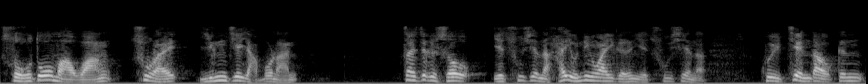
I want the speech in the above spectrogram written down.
索多玛王出来迎接亚伯兰，在这个时候也出现了，还有另外一个人也出现了，会见到跟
